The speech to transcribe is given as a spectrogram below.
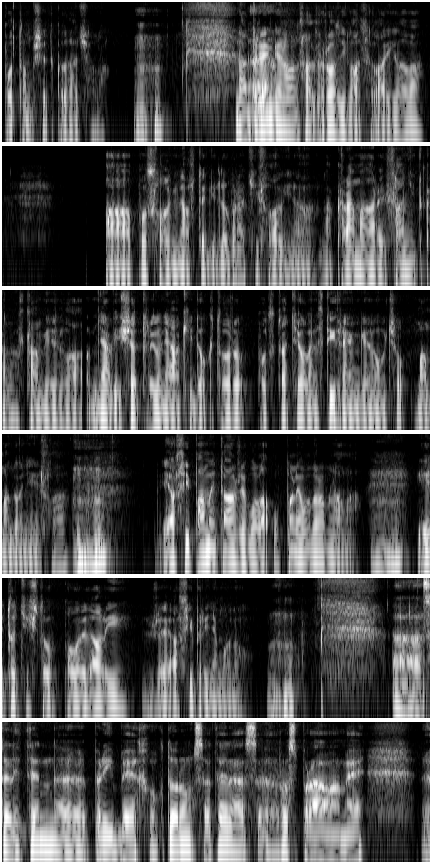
potom všetko začalo. Uh-huh. Nad rengenom sa zrozila celá Ilava a poslali nás vtedy do Bratislavy na, na Kramáre, sanitka nás tam viedla. Mňa vyšetril nejaký doktor v podstate len z tých rengenov, čo mama doniesla. Uh-huh. Ja si pamätám, že bola úplne odrovnaná. Uh-huh. Jej totiž to povedali, že asi prídem ono. Uh-huh. A celý ten e, príbeh, o ktorom sa teraz rozprávame, e,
